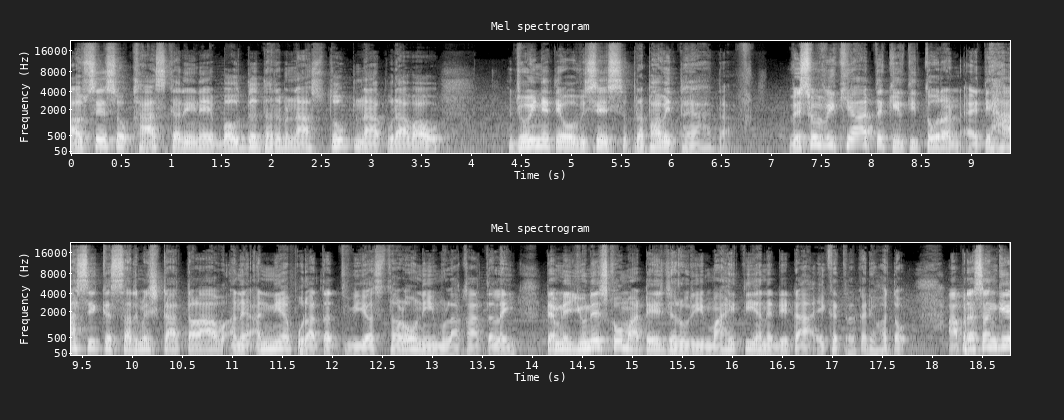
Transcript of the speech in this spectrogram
અવશેષો ખાસ કરીને બૌદ્ધ ધર્મના સ્તૂપના પુરાવાઓ જોઈને તેઓ વિશેષ પ્રભાવિત થયા હતા. વિશ્વવિખ્યાત કીર્તિ તોરણ, ઐતિહાસિક શર્મિષ્ઠા તળાવ અને અન્ય પુરાતત્વીય સ્થળોની મુલાકાત લઈ તેમણે યુનેસ્કો માટે જરૂરી માહિતી અને ડેટા એકત્ર કર્યો હતો. આ પ્રસંગે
